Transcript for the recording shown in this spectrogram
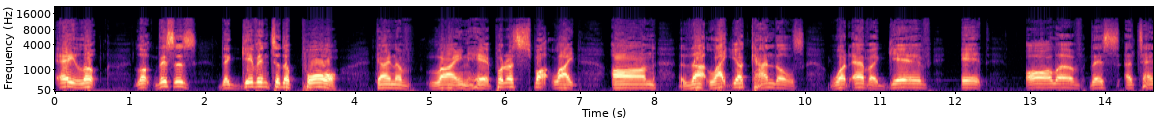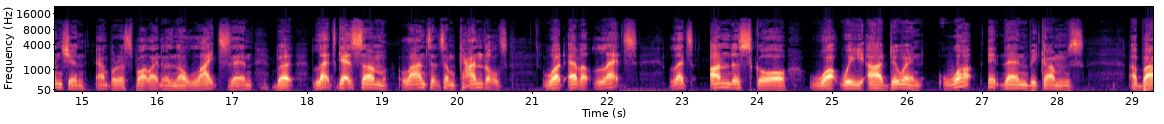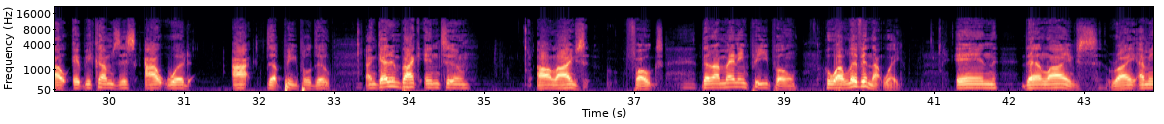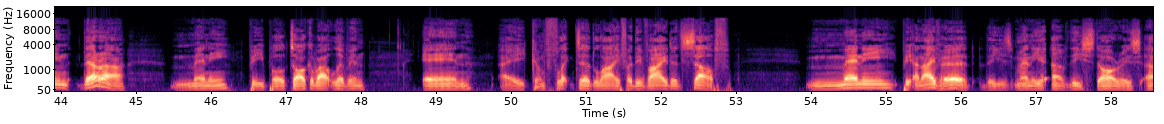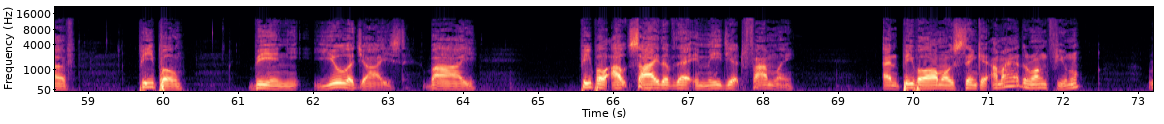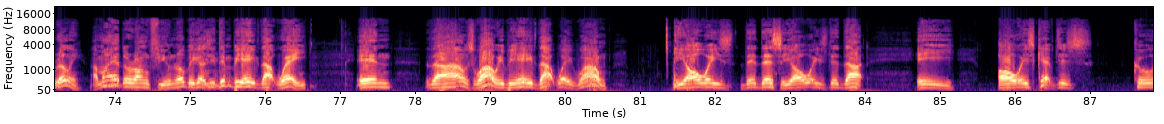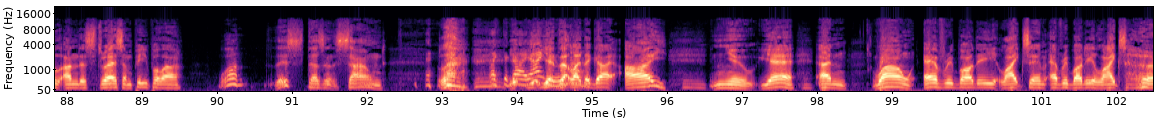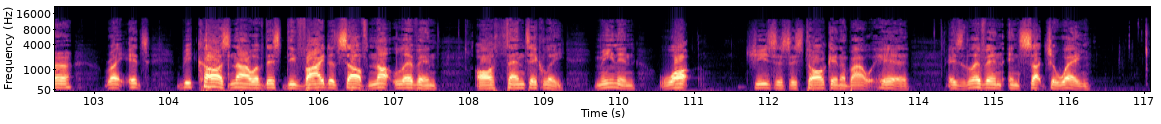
Hey, look, look, this is the giving to the poor kind of line here. Put a spotlight on that. Light your candles, whatever. Give it all of this attention and put a spotlight. There was no lights then, but let's get some lanterns, some candles, whatever. Let's let's underscore what we are doing. What it then becomes about, it becomes this outward act that people do. And getting back into our lives, folks, there are many people who are living that way in their lives, right? I mean, there are many people talk about living in a conflicted life, a divided self. Many, and I've heard these, many of these stories of people being eulogized by people outside of their immediate family and people almost thinking, am I at the wrong funeral? Really? Am I at the wrong funeral? Because he didn't behave that way in the house. Wow, he behaved that way. Wow. He always did this. He always did that. He always kept his cool under stress and people are, what? This doesn't sound like, like the guy I yeah, knew. that, huh? like the guy I knew. Yeah. And wow, everybody likes him. Everybody likes her. Right. It's because now of this divided self not living authentically, meaning what Jesus is talking about here is living in such a way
